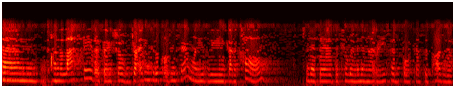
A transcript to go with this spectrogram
um, on the last day, the the actual driving to the closing ceremonies, we got a call that the, the two women in that race had both tested positive,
